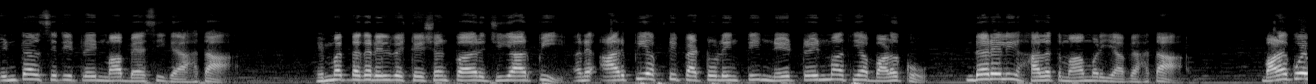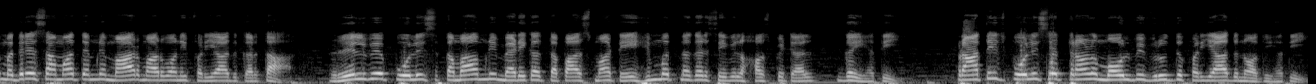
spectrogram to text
ઇન્ટરસિટી ટ્રેનમાં બેસી ગયા હતા. હિંમતનગર રેલવે સ્ટેશન પર જીઆરપી અને આરપીએફની પેટ્રોલિંગ ટીમને ટ્રેનમાંથી આ બાળકો ડરેલી હાલતમાં મળી આવ્યા હતા. બાળકોએ મદ્રેસામાં તેમને માર મારવાની ફરિયાદ કરતા રેલવે પોલીસ તમામની મેડિકલ તપાસ માટે હિંમતનગર સિવિલ હોસ્પિટલ ગઈ હતી. પ્રાંતિજ પોલીસે ત્રણ મૌલવી વિરુદ્ધ ફરિયાદ નોંધી હતી.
